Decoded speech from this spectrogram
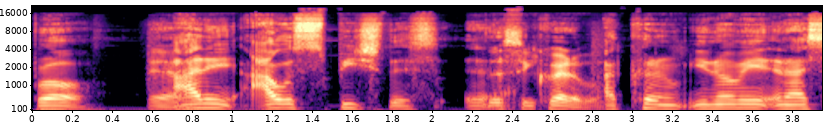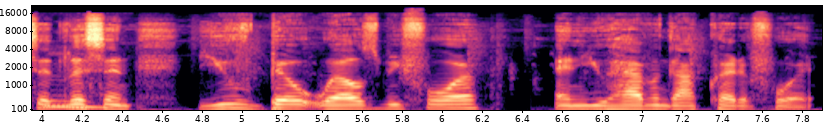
bro. Yeah. I didn't. I was speechless. Uh, That's incredible. I couldn't. You know what I mean? And I said, listen, you've built wells before, and you haven't got credit for it.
